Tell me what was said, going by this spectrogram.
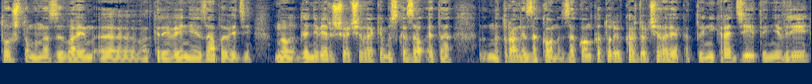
то, что мы называем э, в Откровении заповеди, но для неверующего человека, я бы сказал, это натуральный закон, закон, который у каждого человека. Ты не кради, ты не ври,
